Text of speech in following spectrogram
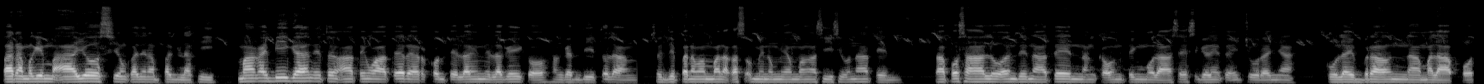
para maging maayos yung kanilang paglaki. Mga kaibigan, ito yung ating water air. Konti lang yung nilagay ko hanggang dito lang. So hindi pa naman malakas uminom yung mga sisiw natin. Tapos hahaluan din natin ng kaunting molasses. Ganito yung itsura niya. Kulay brown na malapot.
